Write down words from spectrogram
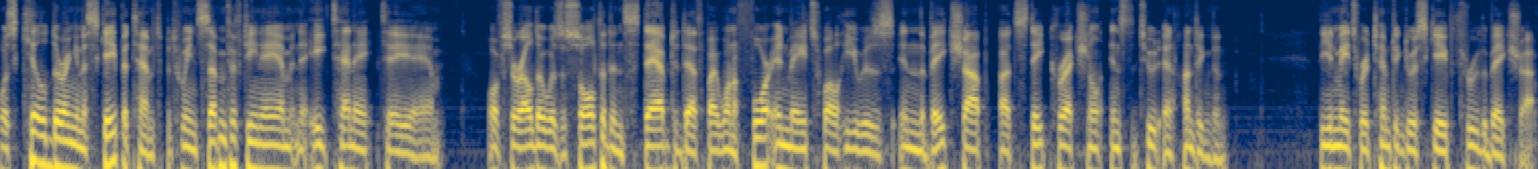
Was killed during an escape attempt between 7:15 a.m. and 8:10 a.m. Officer Elder was assaulted and stabbed to death by one of four inmates while he was in the bake shop at State Correctional Institute at Huntingdon. The inmates were attempting to escape through the bake shop.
